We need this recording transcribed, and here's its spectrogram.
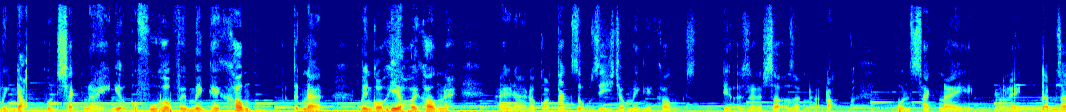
mình đọc cuốn sách này liệu có phù hợp với mình hay không? Tức là mình có hiểu hay không này? Hay là nó có tác dụng gì cho mình hay không? Liệu sợ rằng là đọc cuốn sách này nó lại đâm ra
